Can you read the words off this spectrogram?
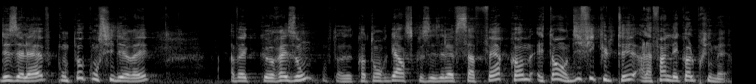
des élèves qu'on peut considérer avec raison, quand on regarde ce que ces élèves savent faire, comme étant en difficulté à la fin de l'école primaire.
